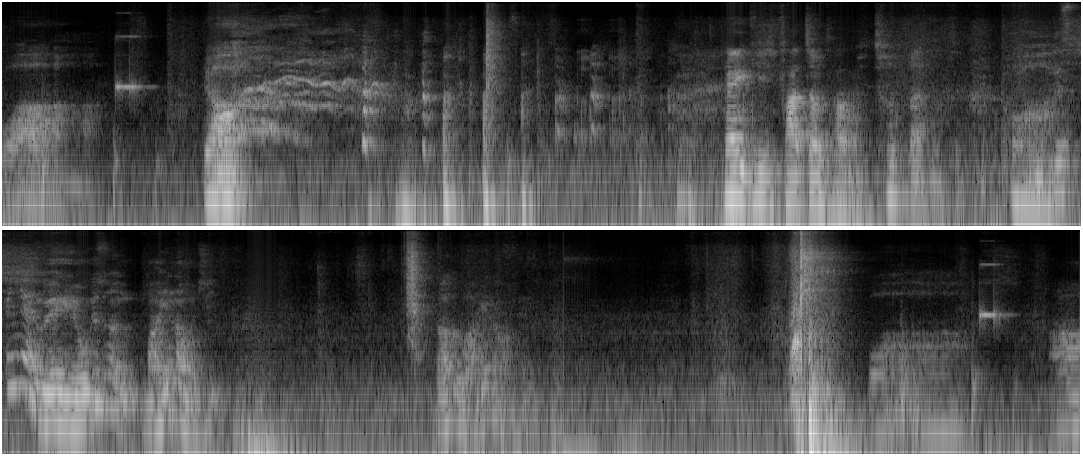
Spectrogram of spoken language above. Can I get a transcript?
와. 야. 124.4 미쳤다 진짜. 근데 스피닝이 왜 여기서 많이 나오지? 나도 많이 나오네. 와. 아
